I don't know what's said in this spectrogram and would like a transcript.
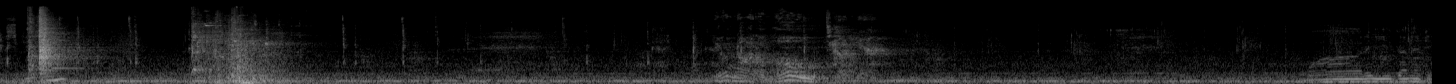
Excuse me. Okay. okay. You're not alone, Tanya. What are you gonna do?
